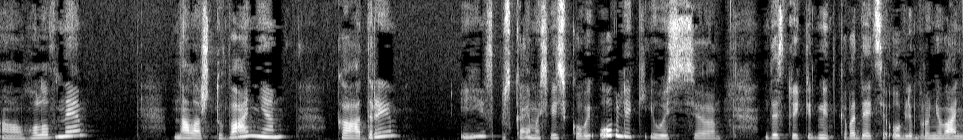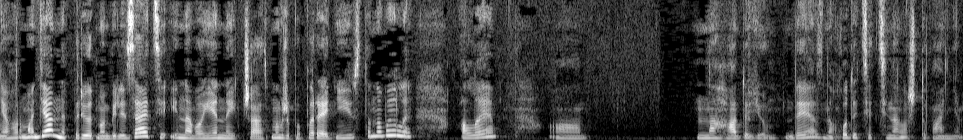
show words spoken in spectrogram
головне, налаштування, кадри. І спускаємось в військовий облік. І ось е, де стоїть відмітка, ведеться облік бронювання громадян на період мобілізації і на воєнний час. Ми вже попередньо її встановили, але нагадую, де знаходяться ці налаштування.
